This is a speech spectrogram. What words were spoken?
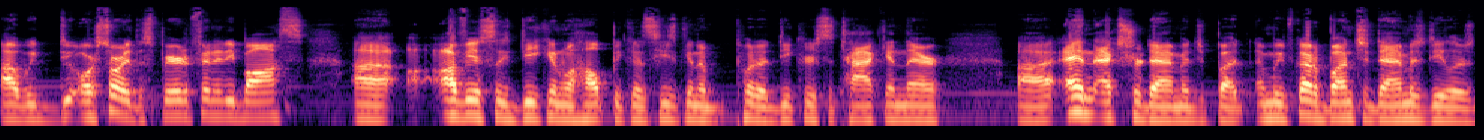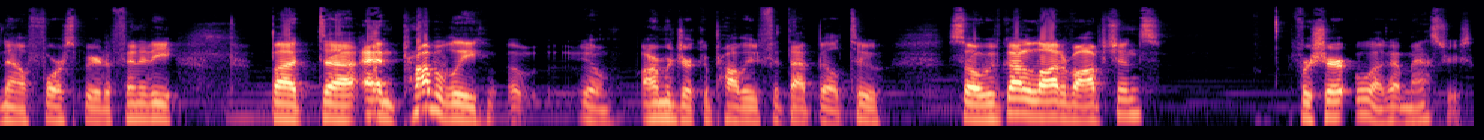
uh, we do or sorry the Spirit Affinity boss. Uh, obviously, Deacon will help because he's gonna put a decreased attack in there. Uh, and extra damage, but and we've got a bunch of damage dealers now for Spirit Affinity. But uh, and probably uh, you know Armiger could probably fit that bill too. So we've got a lot of options for sure. Oh, I got masteries.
